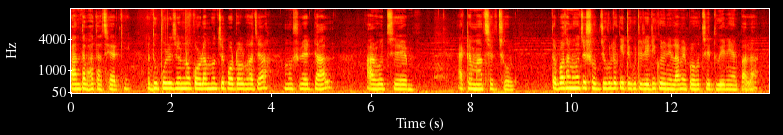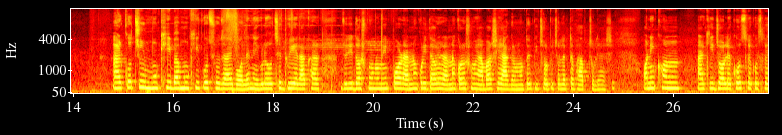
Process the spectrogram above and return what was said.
পান্তা ভাত আছে আর কি। দুপুরের জন্য করলাম হচ্ছে পটল ভাজা, মুসুরের ডাল আর হচ্ছে একটা মাছের ঝোল। তো প্রথমে হচ্ছে সবজিগুলো কেটে কুটে রেডি করে নিলাম, এরপর হচ্ছে ধুয়ে নেওয়ার পালা। আর কচুর মুখি বা মুখি কচু যাই বলেন, এগুলো হচ্ছে ধুয়ে রাখার। যদি দশ পনেরো মিনিট পর রান্না করি, তাহলে রান্না করার সময় আবার সেই আগের মতোই পিছল পিছল একটা ভাব চলে আসে। অনেকক্ষণ আর কি জলে কচলে কচলে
